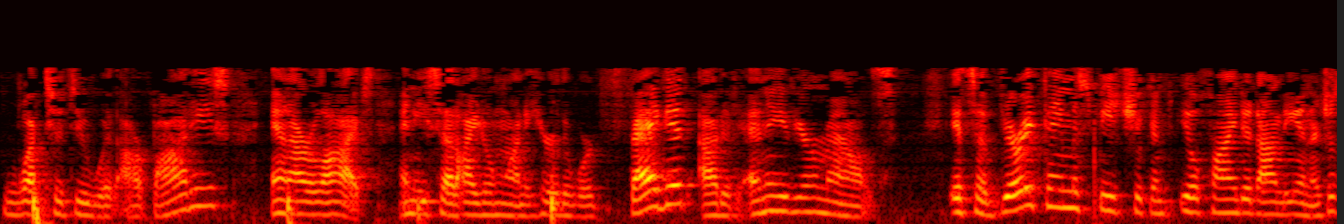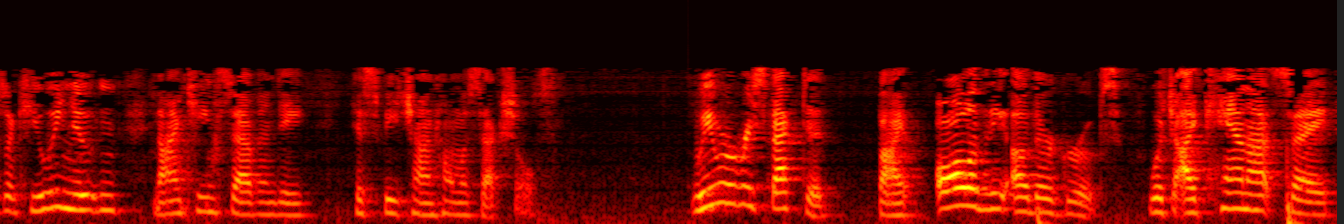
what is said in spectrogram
what to do with our bodies and our lives. And he said, I don't want to hear the word faggot out of any of your mouths. It's a very famous speech. You can, you'll find it on the internet. Just like Huey Newton, 1970, his speech on homosexuals. We were respected by all of the other groups, which I cannot say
